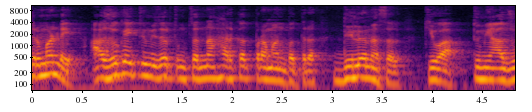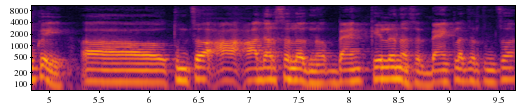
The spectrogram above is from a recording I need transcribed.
तर मंडळी काही तुम्ही जर तुमचं ना हरकत प्रमाणपत्र दिलं नसेल किंवा तुम्ही अजूनही काही तुमचं आ- आधार संलग्न बँक केलं नसेल बँकला जर तुमचं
